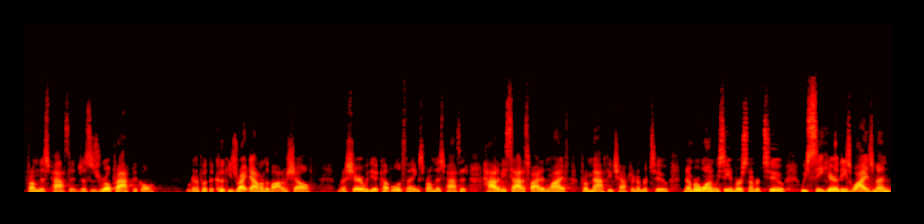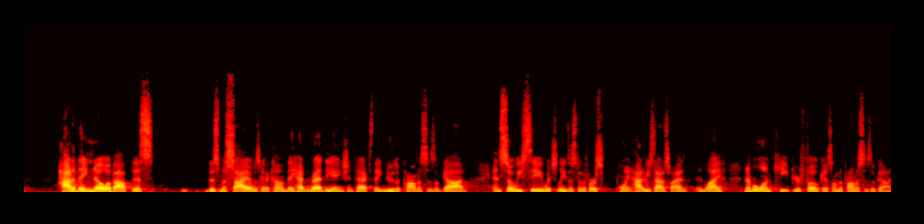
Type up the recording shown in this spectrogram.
from this passage. This is real practical. We're going to put the cookies right down on the bottom shelf. I'm going to share with you a couple of things from this passage, how to be satisfied in life from Matthew chapter number two. Number one, we see in verse number two, we see here these wise men. How did they know about this this Messiah was going to come. They had read the ancient text, they knew the promises of God. And so we see, which leads us to the first point how to be satisfied in life. Number one, keep your focus on the promises of God.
